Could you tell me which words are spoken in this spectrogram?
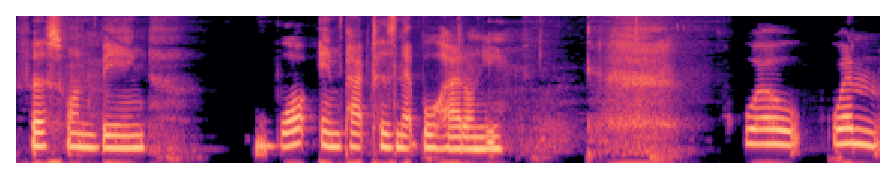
First one being, what impact has netball had on you? Well, when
